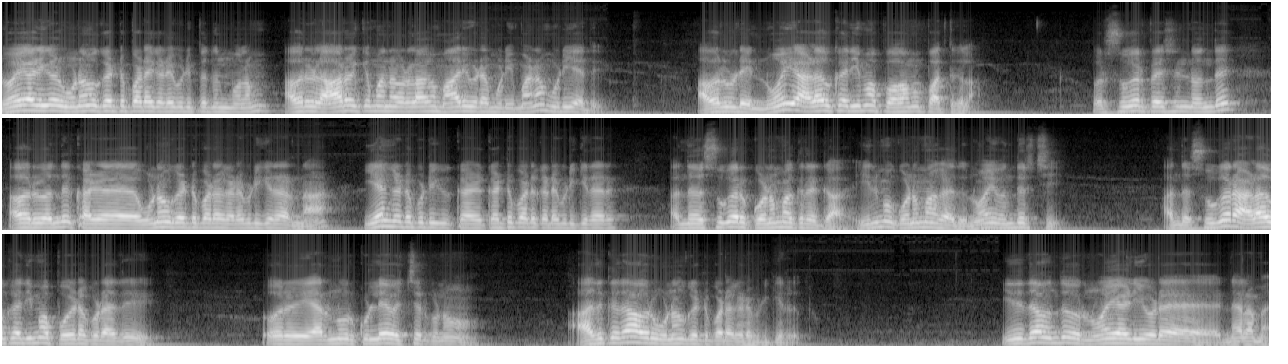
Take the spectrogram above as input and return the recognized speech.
நோயாளிகள் உணவு கட்டுப்பாடை கடைபிடிப்பதன் மூலம் அவர்கள் ஆரோக்கியமானவர்களாக மாறிவிட முடியுமானா முடியாது. அவர்களுடைய நோய் அளவுக்கு அதிகமாக போகாமல் பார்த்துக்கலாம். ஒரு சுகர் பேஷண்ட் வந்து அவர் வந்து க உணவு கட்டுப்பாடை கடைபிடிக்கிறாருன்னா ஏன் கட்டுப்படி க கட்டுப்பாடு கடைபிடிக்கிறார்? அந்த சுகர் குணமாக்குறதுக்கா? இனிமேல் குணமாகாது. நோய் வந்துருச்சு. அந்த சுகர் அளவுக்கு அதிகமாக போயிடக்கூடாது. ஒரு இரநூறுக்குள்ளே வச்சுருக்கணும். அதுக்கு தான் அவர் உணவு கட்டுப்பாடை கடைபிடிக்கிறது. இதுதான் வந்து ஒரு நோயாளியோட நிலமை.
